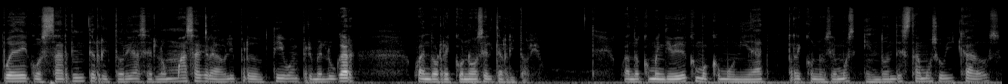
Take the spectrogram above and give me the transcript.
puede gozar de un territorio y hacerlo más agradable y productivo en primer lugar cuando reconoce el territorio. Cuando como individuo y como comunidad reconocemos en dónde estamos ubicados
